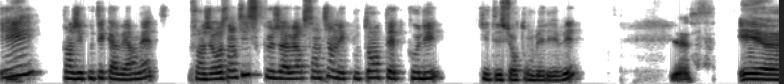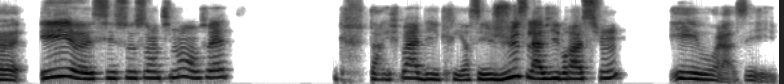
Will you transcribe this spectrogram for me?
Et quand j'écoutais Cavernet, j'ai ressenti ce que j'avais ressenti en écoutant Tête collée, qui était sur ton BLV. Yes. Et, euh, et euh, c'est ce sentiment, en fait, n'arrives pas à décrire. C'est juste la vibration. Et voilà, c'est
